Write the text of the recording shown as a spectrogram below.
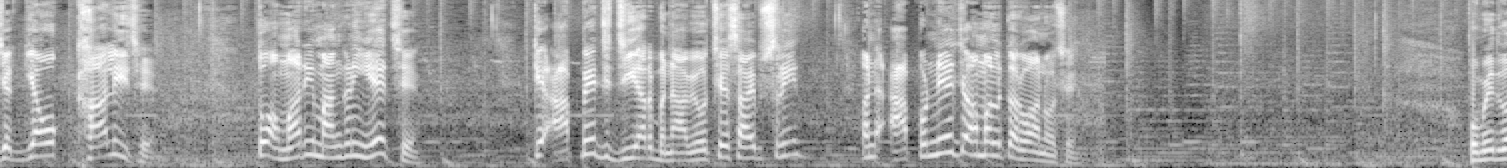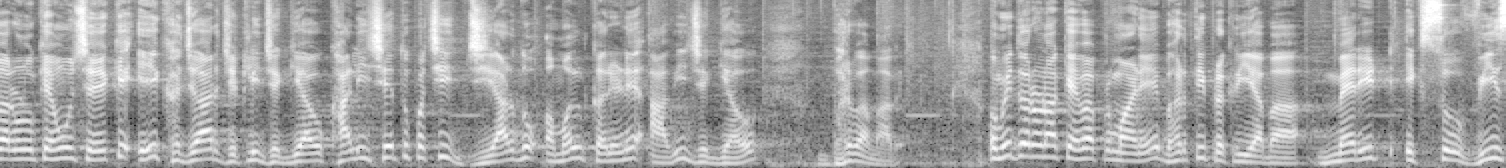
જગ્યાઓ ખાલી છે. તો અમારી માંગણી એ છે કે આપે જ જીઆર બનાવ્યો છે સાહેબશ્રી અને આપને જ અમલ કરવાનો છે. ઉમેદવારોનું કહેવું છે કે એક હજાર જેટલી જગ્યાઓ ખાલી છે, તો પછી જીઆરનો અમલ કરીને આવી જગ્યાઓ ભરવામાં આવે. ઉમેદવારોના કહેવા પ્રમાણે ભરતી પ્રક્રિયામાં મેરિટ એકસો વીસ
